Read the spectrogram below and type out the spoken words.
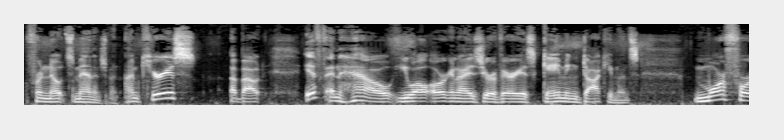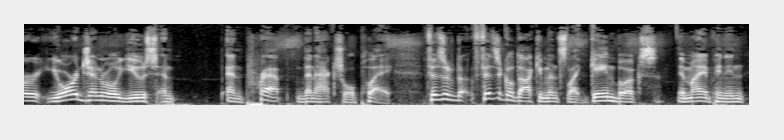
for notes management. I'm curious about if and how you all organize your various gaming documents more for your general use and and prep than actual play. Physical physical documents like game books, in my opinion,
